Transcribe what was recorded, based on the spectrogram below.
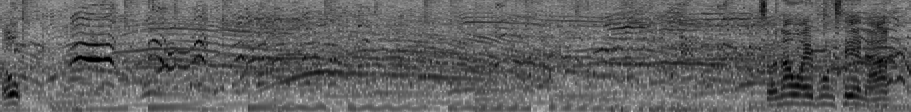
Oh, So I know why everyone's here now.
